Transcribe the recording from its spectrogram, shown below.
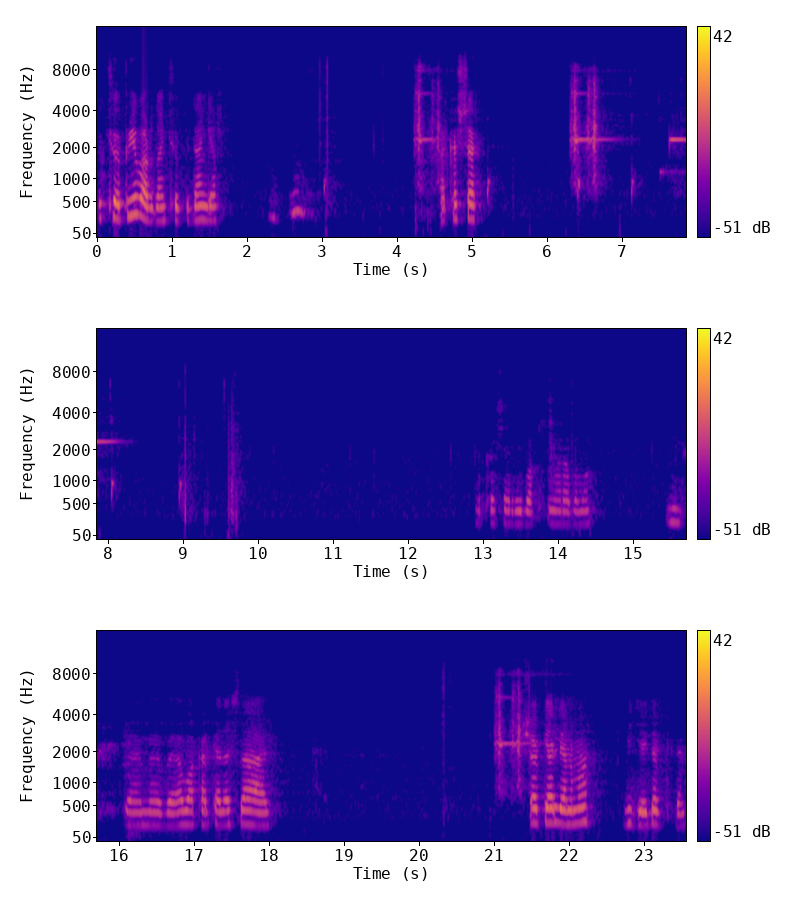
E, Köprü var oradan köprüden gel. Arkadaşlar. Arkadaşlar bir bakayım arabama. BMW'ye bak arkadaşlar. Şöyle gel yanıma. Videoyu da bitirelim.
